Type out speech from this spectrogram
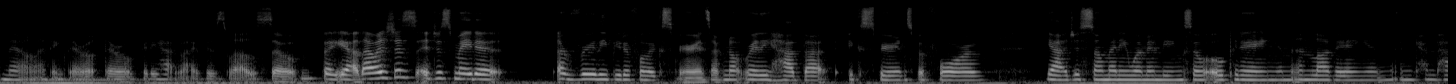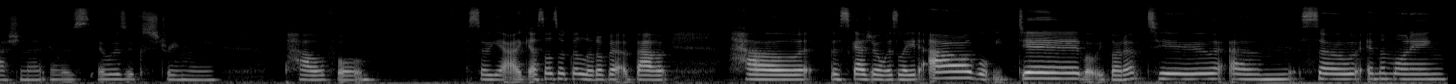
No i think they're all they're all pretty high vibe as well. So but yeah that was just it just made it a really beautiful experience. I've not really had that experience before of yeah, just so many women being so opening and, and loving and, and compassionate. It was it was extremely powerful. So yeah, I guess I'll talk a little bit about how the schedule was laid out, what we did, what we got up to. Um, so in the morning,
